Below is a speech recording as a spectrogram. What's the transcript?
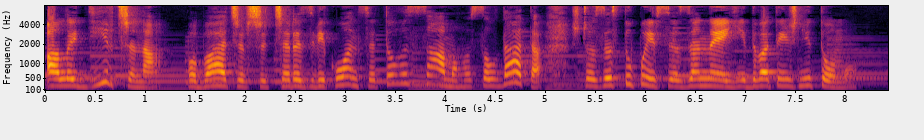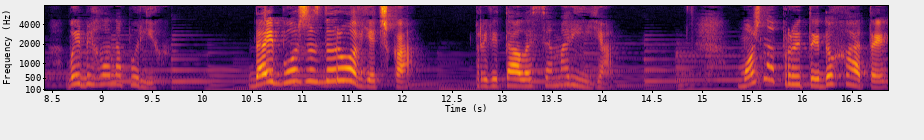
Але дівчина, побачивши через віконце того самого солдата, що заступився за неї два тижні тому, вибігла на поріг. Дай Боже здоров'ячка! привіталася Марія. Можна пройти до хати,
